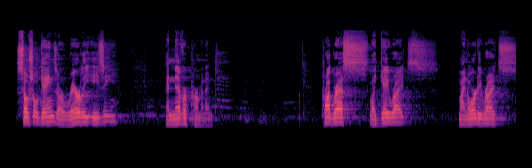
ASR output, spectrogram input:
Social gains are rarely easy and never permanent. Progress, like gay rights, minority rights,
